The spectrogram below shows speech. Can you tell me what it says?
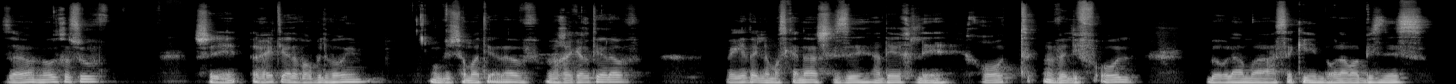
זה רעיון מאוד חשוב, שראיתי עליו הרבה דברים, ושמעתי עליו, וחקרתי עליו, והגעתי למסקנה שזה הדרך לראות ולפעול בעולם העסקים, בעולם הביזנס,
